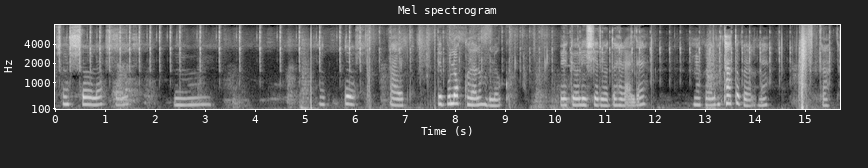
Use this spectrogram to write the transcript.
Şunu şöyle şöyle. Hmm. Dur. Evet. Bir blok koyalım blok. Belki öyle işe yarıyordu herhalde. Ne koyalım? Tahta koyalım ya. Tahta.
